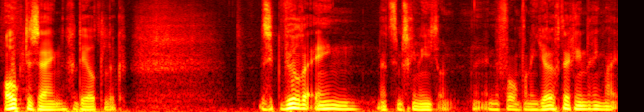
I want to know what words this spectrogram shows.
ook te zijn, gedeeltelijk. Dus ik wilde één, dat is misschien niet in de vorm van een jeugdherinnering, maar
